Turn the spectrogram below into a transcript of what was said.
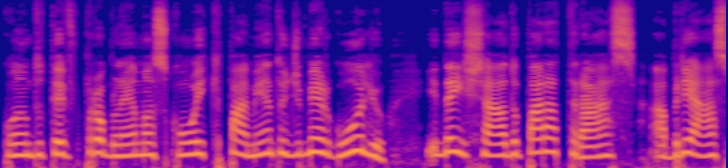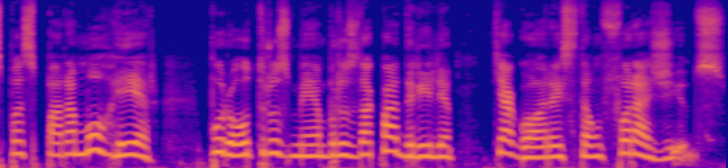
quando teve problemas com o equipamento de mergulho e deixado para trás, aspas, para morrer por outros membros da quadrilha que agora estão foragidos.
